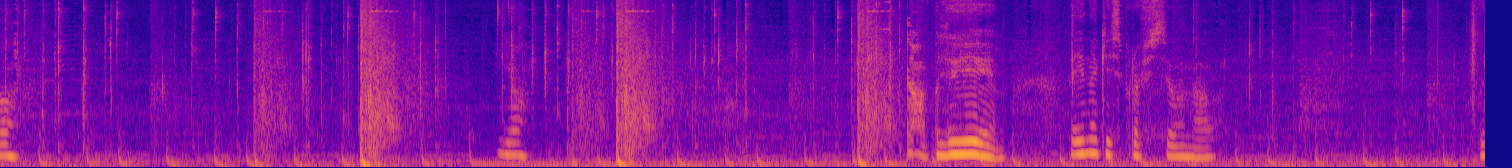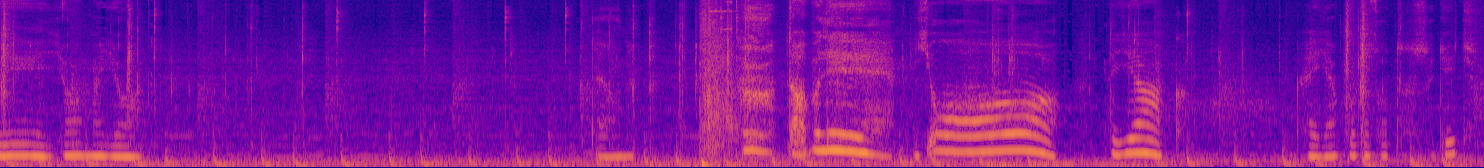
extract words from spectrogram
Йо. Я. Та блін. Та він якийсь професіонал. Ой, ё-моё. Де вони? Та блін! Йо! Як? А я буду тут сидіти і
